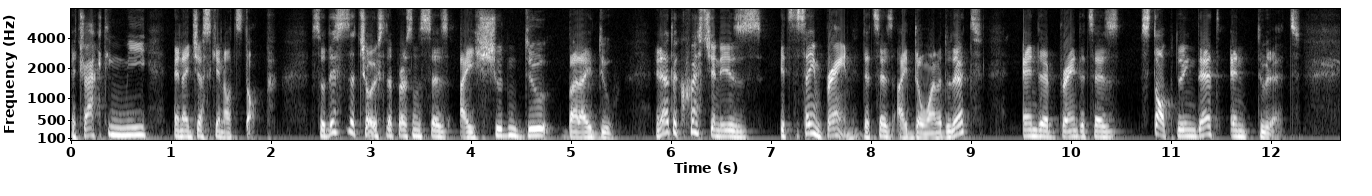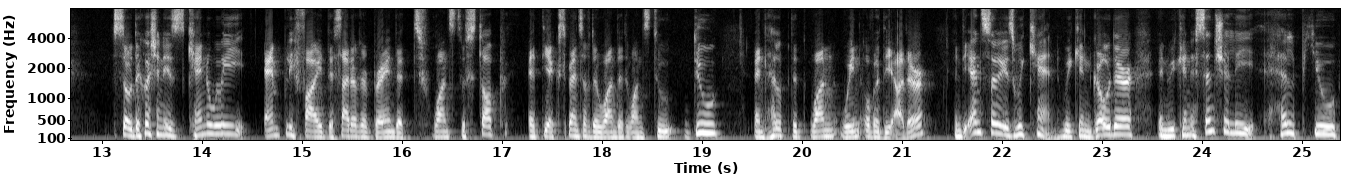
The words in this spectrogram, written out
attracting me, and I just cannot stop." So this is a choice the person says I shouldn't do, but I do. Another question is it's the same brain that says, I don't want to do that, and the brain that says, stop doing that and do that. So the question is, can we amplify the side of the brain that wants to stop at the expense of the one that wants to do and help that one win over the other? And the answer is we can. We can go there and we can essentially help you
